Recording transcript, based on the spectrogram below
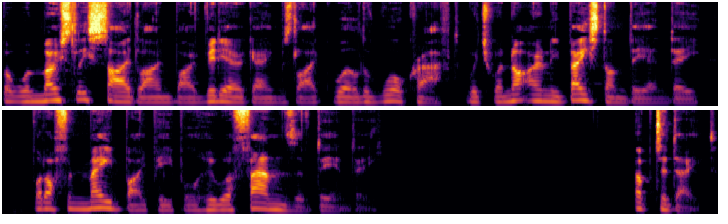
but were mostly sidelined by video games like World of Warcraft, which were not only based on D&D, but often made by people who were fans of D&D. Up to date.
